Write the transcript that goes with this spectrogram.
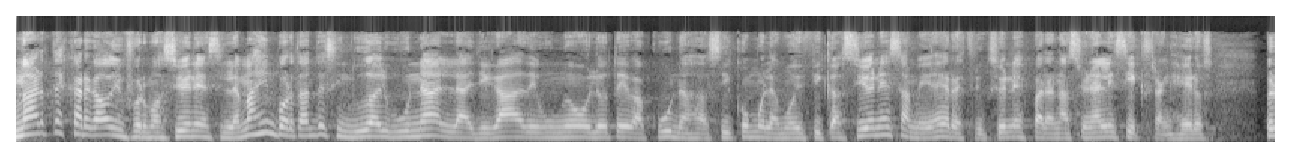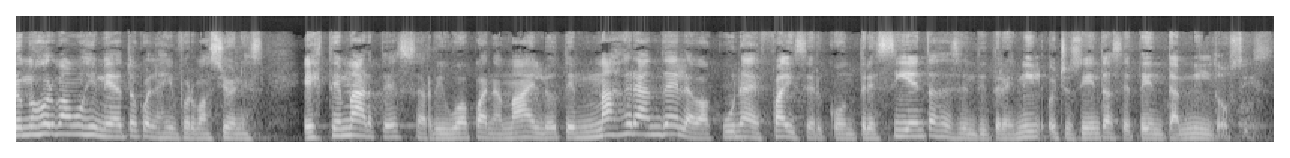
Martes cargado de informaciones. La más importante, sin duda alguna, la llegada de un nuevo lote de vacunas, así como las modificaciones a medidas de restricciones para nacionales y extranjeros. Pero mejor vamos inmediato con las informaciones. Este martes arribó a Panamá el lote más grande de la vacuna de Pfizer, con 363.870.000 dosis.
